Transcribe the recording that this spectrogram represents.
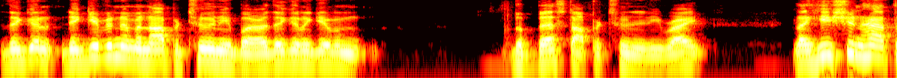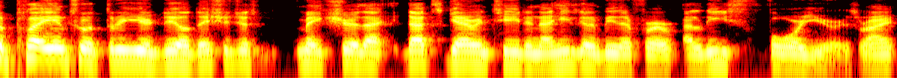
They're gonna they're giving them an opportunity, but are they gonna give them the best opportunity? Right. Like he shouldn't have to play into a three year deal. They should just make sure that that's guaranteed and that he's going to be there for at least four years. Right.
